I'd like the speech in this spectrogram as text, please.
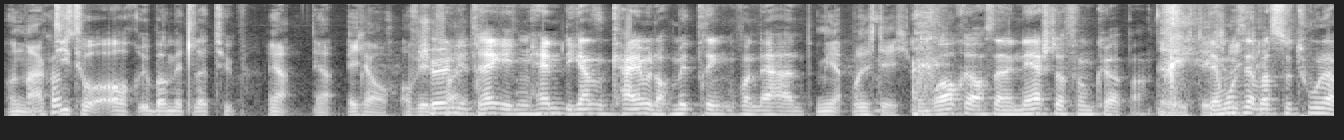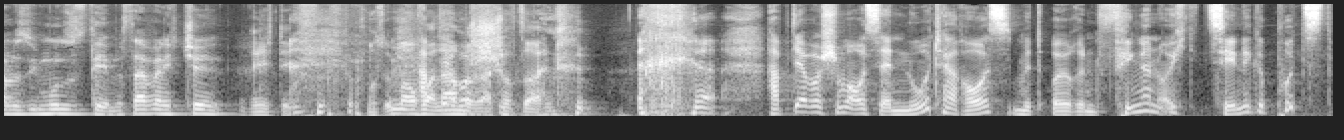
Und Markus? Dito auch Übermittlertyp. Ja, ja, ich auch, auf jeden Schön die Fall. dreckigen Hände, die ganzen Keime noch mittrinken von der Hand. Ja, richtig. Man braucht ja auch seine Nährstoffe im Körper. Richtig, Der muss ja richtig. was zu tun haben, das Immunsystem. Das darf ja nicht chillen. Richtig. Muss immer auf Alarmbereitschaft sein. Habt ihr aber schon mal aus der Not heraus mit euren Fingern euch die Zähne geputzt?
